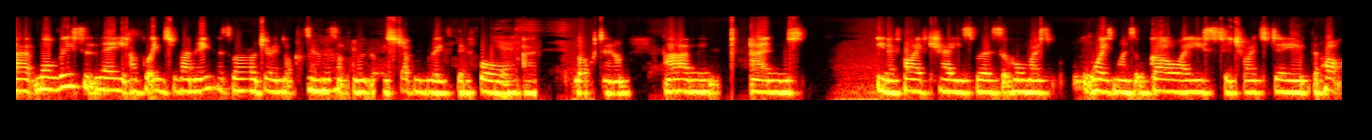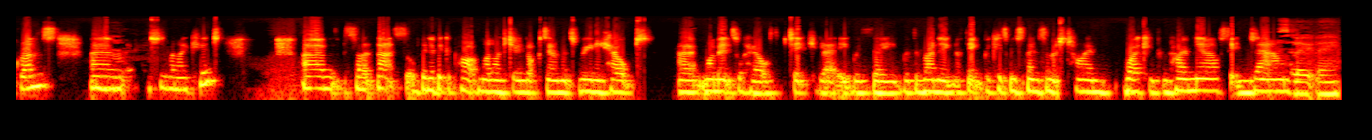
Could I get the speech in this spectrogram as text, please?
Uh, more recently, I've got into running as well during lockdown, mm-hmm. something that we struggled with before yes. uh, lockdown. Um, and you know, 5Ks were sort of almost always my sort of goal. I used to try to do the park runs, um, mm-hmm. when I could. Um, so that's sort of been a bigger part of my life during lockdown. That's really helped uh, my mental health, particularly with the with the running. I think because we spend so much time working from home now, sitting down, absolutely,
